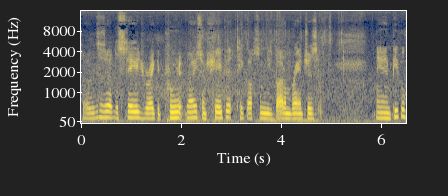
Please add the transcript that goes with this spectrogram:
So this is at the stage where I could prune it nice and shape it, take off some of these bottom branches. And people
